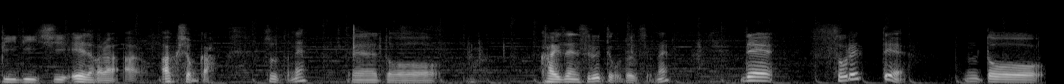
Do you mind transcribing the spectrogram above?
PDCA だからア、クションか。そうだね。えっ、ー、と、改善するってことですよね。で、それって、うんと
